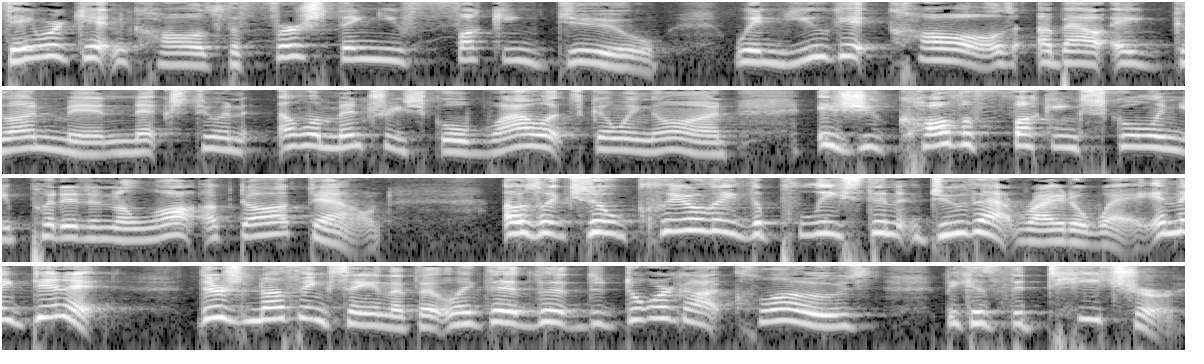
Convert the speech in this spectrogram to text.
they were getting calls. The first thing you fucking do when you get calls about a gunman next to an elementary school while it's going on is you call the fucking school and you put it in a lock lockdown. I was like, so clearly the police didn't do that right away, and they didn't. There's nothing saying that the like the, the, the door got closed because the teacher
